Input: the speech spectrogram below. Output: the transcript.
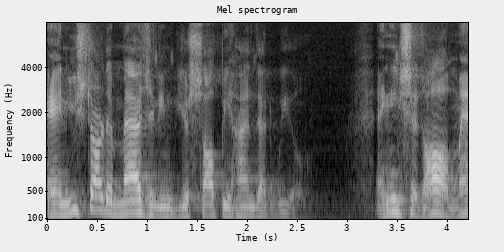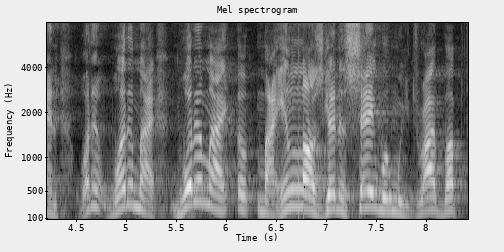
And you start imagining yourself behind that wheel. And he says, "Oh man, what, what am I? What am I? Uh, my in-laws to say when we drive up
